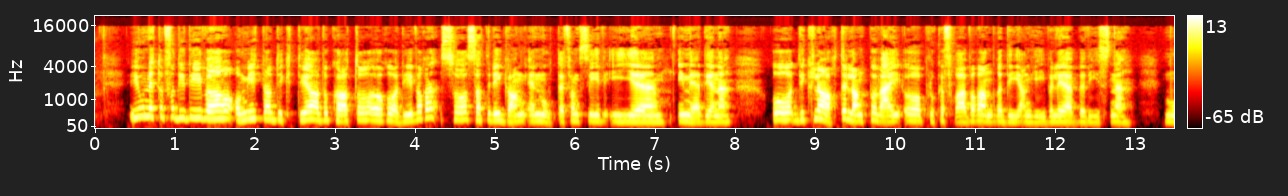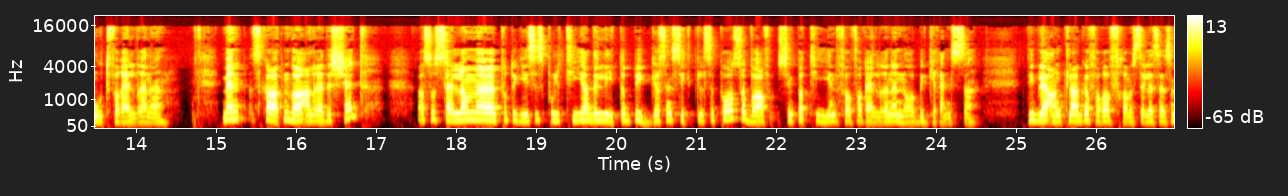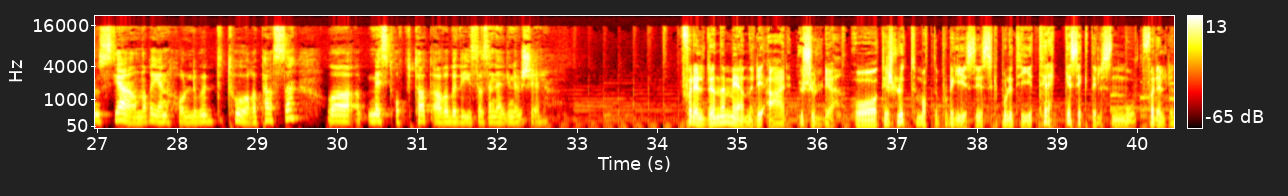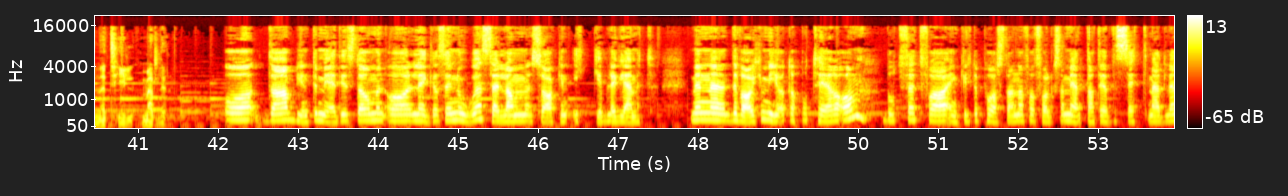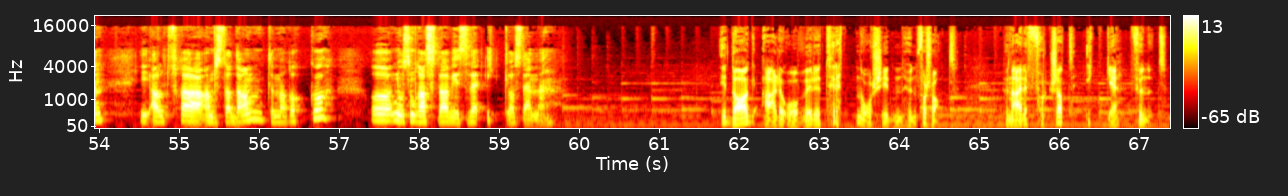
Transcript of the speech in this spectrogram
Jo, nettopp fordi de var omgitt av dyktige advokater og rådgivere, så satte de i gang en motdefensiv i, eh, i mediene. Og de klarte langt på vei å plukke fra hverandre de angivelige bevisene mot foreldrene. Men skaden var allerede skjedd. Altså selv om eh, portugisisk politi hadde lite å bygge sin siktelse på, så var sympatien for foreldrene nå begrensa. De ble anklaget for å framstille seg som stjerner i en Hollywood-tåreperse, og var mest opptatt av å bevise sin egen uskyld. Foreldrene mener de er uskyldige, og til slutt måtte portugisisk politi trekke siktelsen mot foreldrene til Madeline. Og da begynte mediestormen å legge seg noe, selv om saken ikke ble glemt. Men eh, det var jo ikke mye å rapportere om, bortsett fra enkelte påstander fra folk som mente at de hadde sett Madeline i alt fra Amsterdam til Marokko, og noe som raskt da viste seg ikke å stemme. I dag er det over 13 år siden hun forsvant. Hun er fortsatt ikke funnet.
